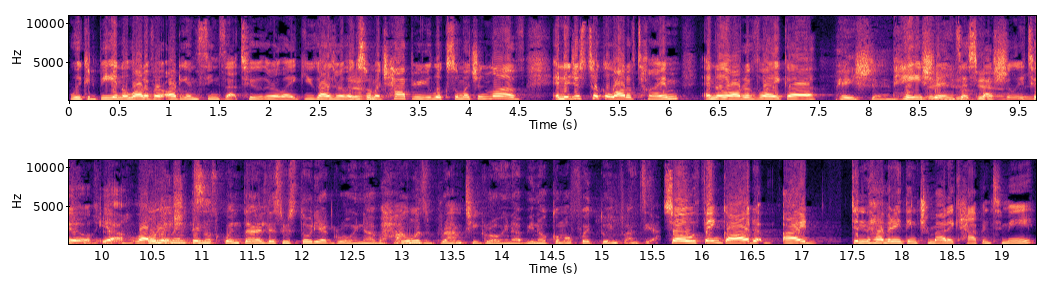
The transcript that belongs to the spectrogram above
we could be. And a lot of our audience sees that too. They're like you guys are like so much happier. You look so much in love. And it just took a lot of time and a lot of like uh Patience. patience, Patience, yeah, especially patience, too. yeah. A lot of Obviamente patience. nos cuenta él de su historia growing up. How was Bramty growing up? You know, ¿cómo fue tu infancia? So thank God I didn't have anything traumatic happen to me.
